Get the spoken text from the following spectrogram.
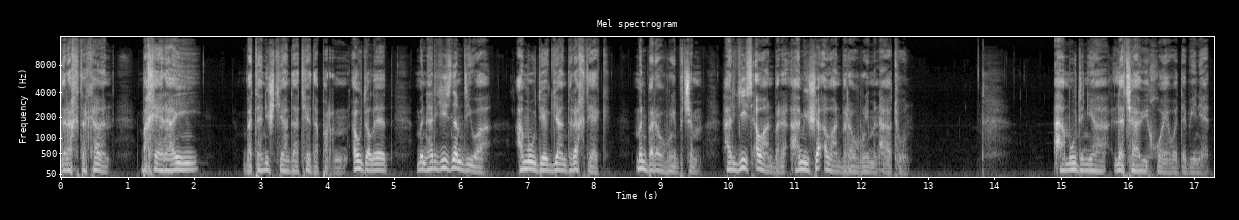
درەختەکان بە خێرایی بە تەنیشتیاندا تێدەپەڕن. ئەو دەڵێت، من هەرگیز نەمدیوە عەموودێک یان درەختێک من بەرەو ڕووی بچم، هەرگیز ئەوان هەمیشە ئەوان بەرەو ڕووی من هاتوون. هەموو دنیا لە چاوی خۆیەوە دەبینێت.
